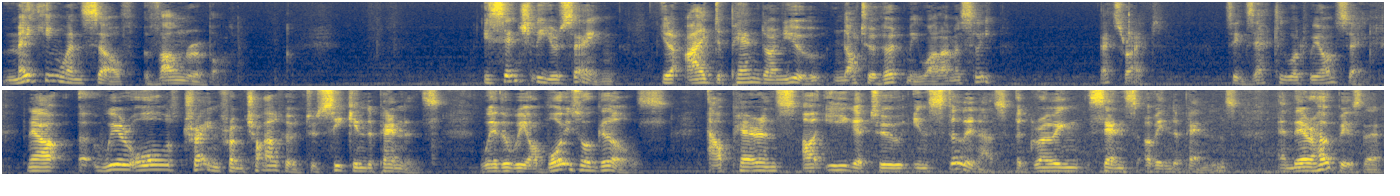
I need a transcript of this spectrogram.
making oneself vulnerable. Essentially, you're saying, you know, I depend on you not to hurt me while I'm asleep. That's right. It's exactly what we are saying. Now, uh, we're all trained from childhood to seek independence. Whether we are boys or girls, our parents are eager to instill in us a growing sense of independence, and their hope is that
